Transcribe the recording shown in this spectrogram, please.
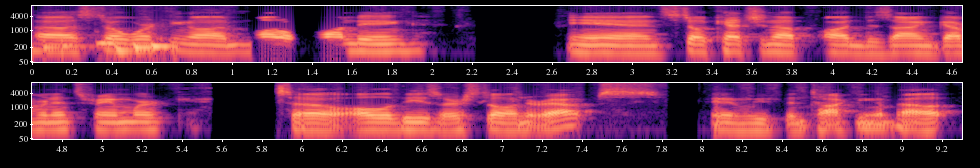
Uh, still working on model bonding, and still catching up on design governance framework. So all of these are still under wraps, and we've been talking about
